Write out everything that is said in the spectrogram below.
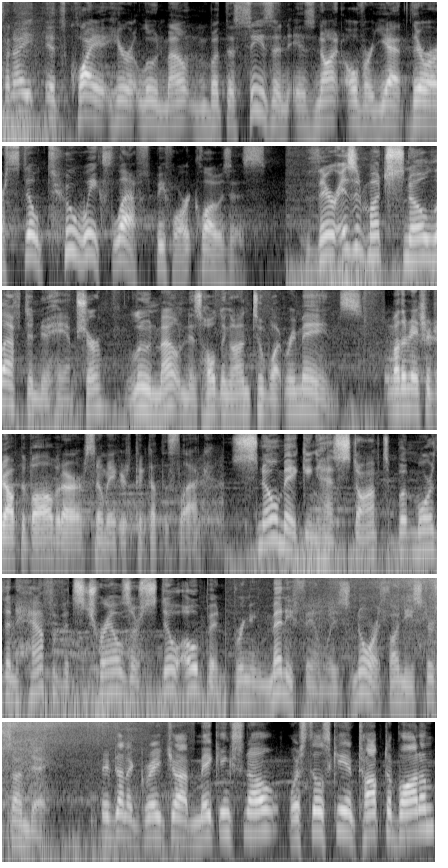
Tonight, it's quiet here at Loon Mountain, but the season is not over yet. There are still two weeks left before it closes. There isn't much snow left in New Hampshire. Loon Mountain is holding on to what remains. Mother Nature dropped the ball, but our snowmakers picked up the slack. Snowmaking has stopped, but more than half of its trails are still open, bringing many families north on Easter Sunday. They've done a great job making snow. We're still skiing top to bottom.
